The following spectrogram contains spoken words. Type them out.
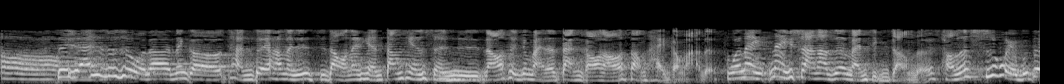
哦对，原来是就是我的那个团队，他们就是知道我那天当天生日，然后所以就买了蛋糕，然后上台干嘛的。不过那那一刹那真的蛮紧张的，好像失火也不对，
